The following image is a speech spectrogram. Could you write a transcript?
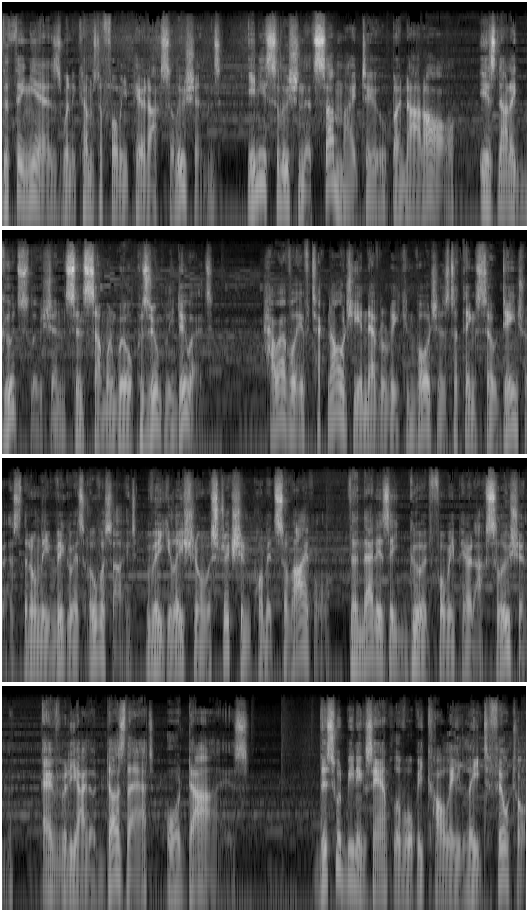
The thing is, when it comes to Fermi Paradox solutions, any solution that some might do, but not all, is not a good solution since someone will presumably do it. However, if technology inevitably converges to things so dangerous that only rigorous oversight, regulation, or restriction permits survival, then that is a good Fermi paradox solution. Everybody either does that or dies. This would be an example of what we call a late filter,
